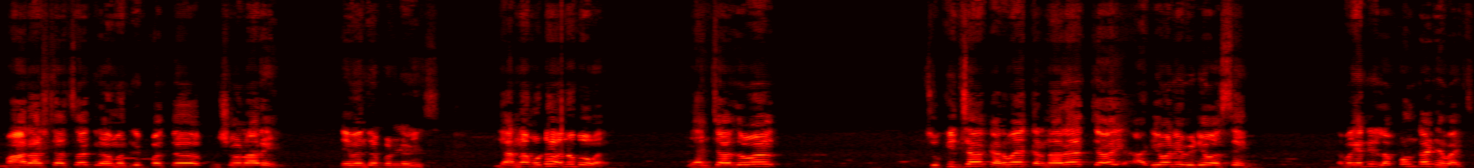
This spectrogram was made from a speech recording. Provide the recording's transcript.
महाराष्ट्राचं गृहमंत्रीपद भूषवणारे देवेंद्र फडणवीस यांना मोठा अनुभव आहे. यांच्याजवळ चुकीच्या कारवाया करणाऱ्याच्या ऑडिओ आणि व्हिडिओ असेल तर मग यांनी लपवून का ठेवायचं?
